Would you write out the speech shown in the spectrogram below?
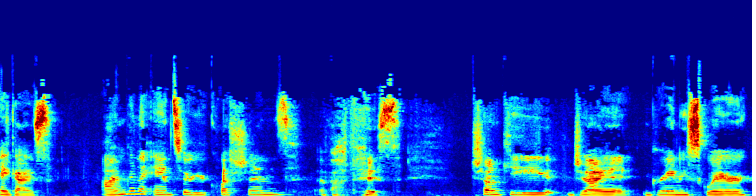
Hey guys, I'm gonna answer your questions about this chunky giant granny square.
